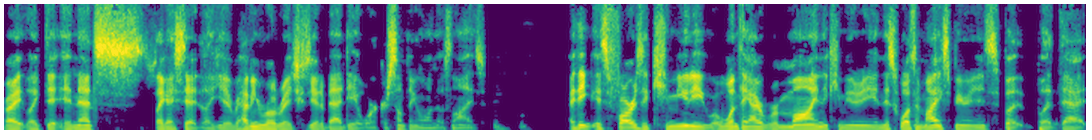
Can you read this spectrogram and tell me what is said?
right? Like, the, and that's like I said, like you're having road rage because you had a bad day at work or something along those lines. I think as far as a community, one thing I remind the community, and this wasn't my experience, but but that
